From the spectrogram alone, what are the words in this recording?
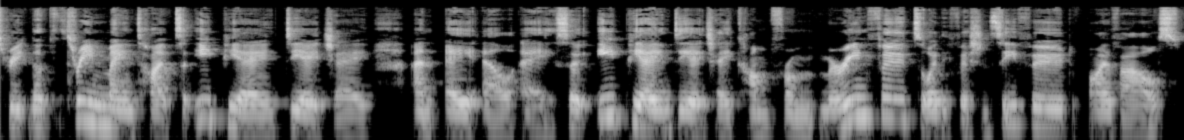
three the three main types: are EPA, DHA, and ALA. So EPA and DHA come from marine foods, oily fish and seafood, bivalves,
